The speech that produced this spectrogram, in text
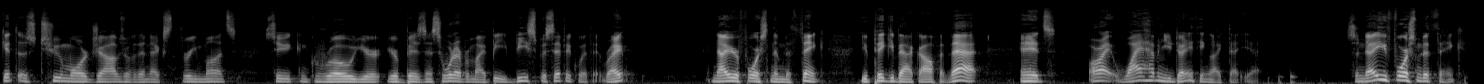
get those two more jobs over the next three months so you can grow your your business or whatever it might be? Be specific with it, right? Now you're forcing them to think. You piggyback off of that, and it's all right. Why haven't you done anything like that yet? So now you force them to think.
